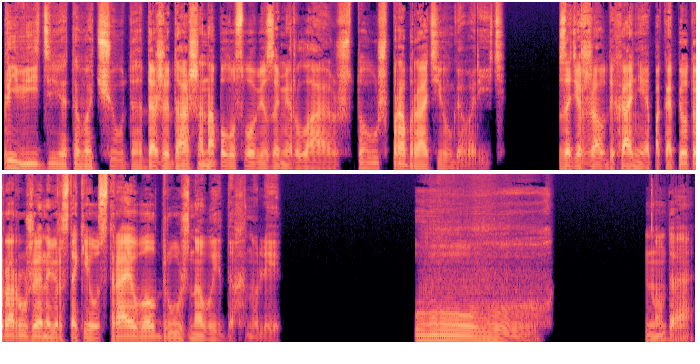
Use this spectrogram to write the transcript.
При виде этого чуда даже Даша на полуслове замерла, что уж про братьев говорить. Задержав дыхание, пока Петр оружие на верстаке устраивал, дружно выдохнули. Ух! Ну да,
